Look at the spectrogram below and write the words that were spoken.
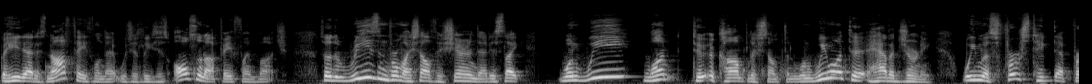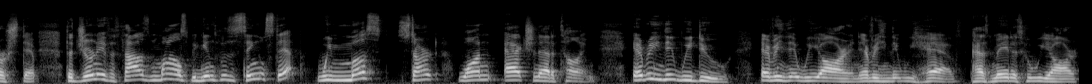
but he that is not faithful in that which is least is also not faithful in much." So the reason for myself is sharing that is like when we want to accomplish something, when we want to have a journey, we must first take that first step. The journey of a thousand miles begins with a single step. We must start one action at a time. Everything that we do, everything that we are, and everything that we have has made us who we are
